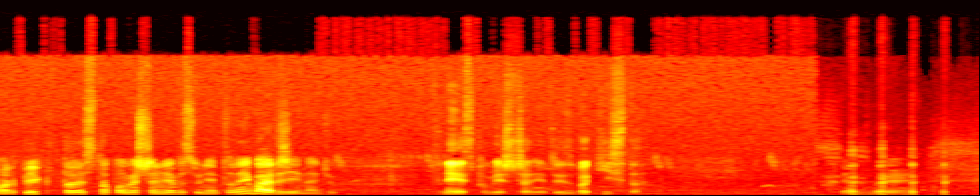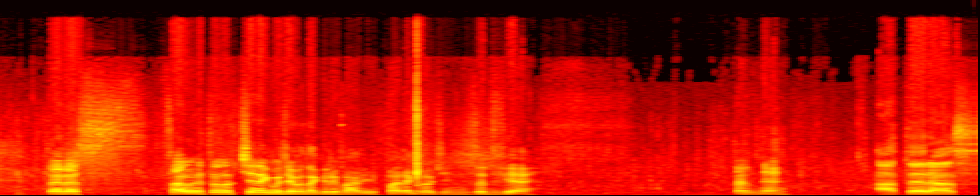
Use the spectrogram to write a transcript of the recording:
Forpik to jest to pomieszczenie wysunięte najbardziej na dziób. To nie jest pomieszczenie, to jest bakista. Jakby teraz cały ten odcinek będziemy nagrywali parę godzin, ze dwie. Pewnie. A teraz,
